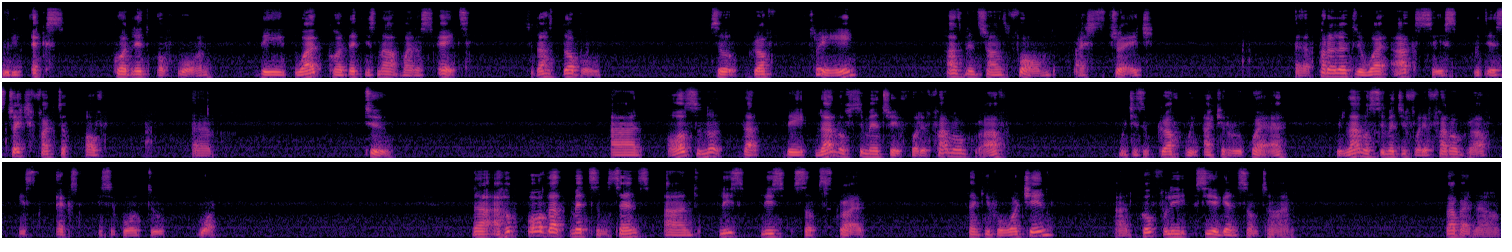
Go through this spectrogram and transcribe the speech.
with the x coordinate of 1, the y coordinate is now minus 8. So that's doubled. So graph 3 has been transformed by stretch uh, parallel to the y-axis with a stretch factor of uh, 2. And also note that the line of symmetry for the final graph, which is a graph we actually require, the line of symmetry for the final graph is x is equal to 1. Now, I hope all that made some sense and please, please subscribe. Thank you for watching and hopefully see you again sometime. Bye bye now.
